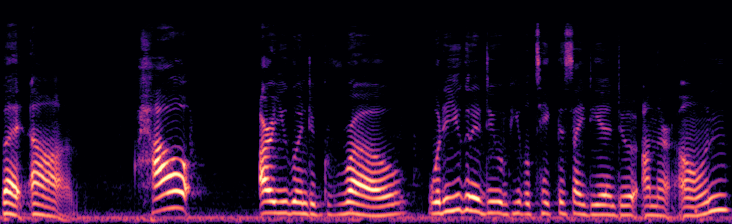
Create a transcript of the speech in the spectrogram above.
But um, how are you going to grow? What are you going to do when people take this idea and do it on their own?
